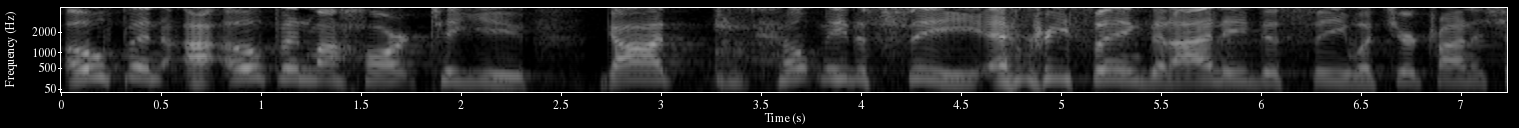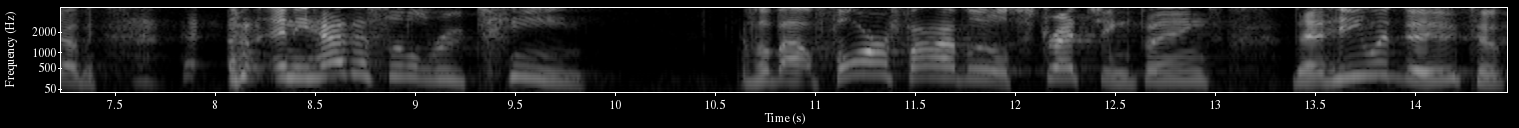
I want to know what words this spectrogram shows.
open, I open my heart to you. God, help me to see everything that I need to see, what you're trying to show me. And he had this little routine of about four or five little stretching things that he would do to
